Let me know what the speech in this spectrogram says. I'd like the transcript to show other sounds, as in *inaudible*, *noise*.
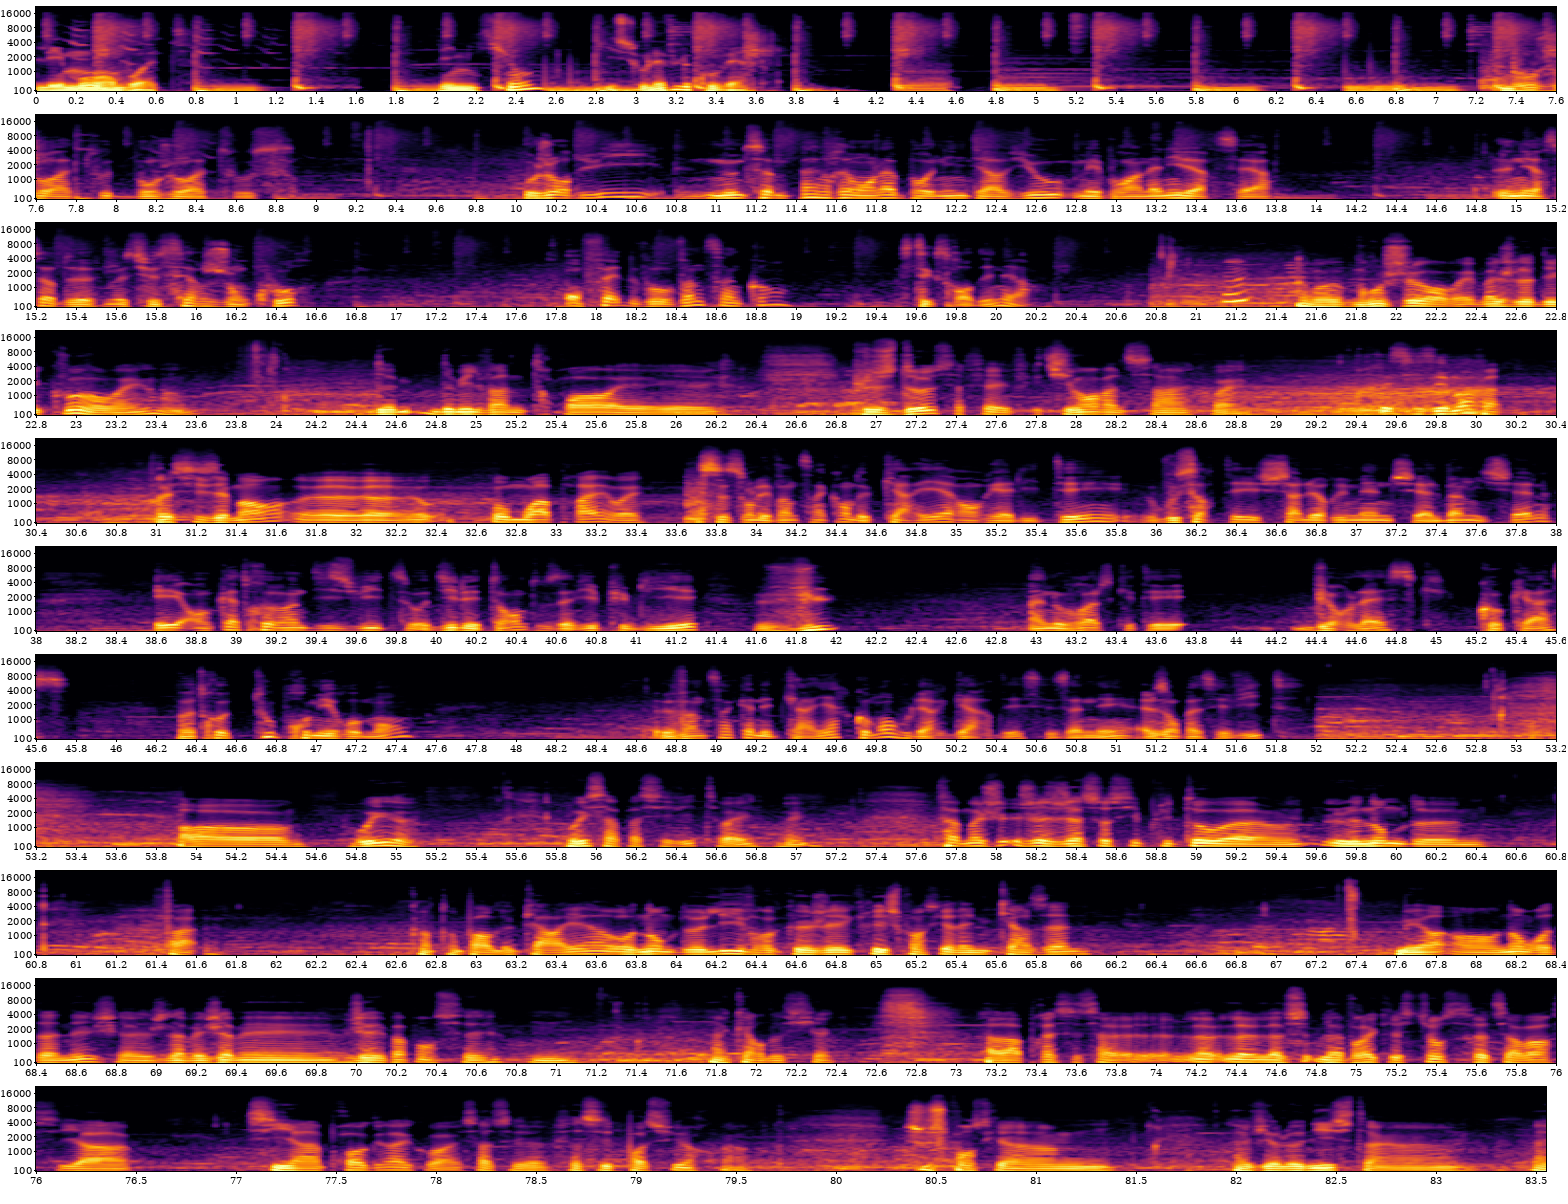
Les mots en boîte. L'émission qui soulève le couvercle. Bonjour à toutes, bonjour à tous. Aujourd'hui, nous ne sommes pas vraiment là pour une interview, mais pour un anniversaire. L'anniversaire de Monsieur Serge Joncourt. On fête vos 25 ans. C'est extraordinaire. Euh, bonjour, ouais, bah, je le découvre, ouais. De- 2023 et plus 2, ça fait effectivement 25, ouais. Précisément Enfin, Précisément, euh, au mois près, ouais. Ce sont les 25 ans de carrière en réalité. Vous sortez Chaleur humaine chez Albin Michel. Et en 98, au Dilettante, vous aviez publié Vue, un ouvrage qui était burlesque, cocasse. Votre tout premier roman, 25 années de carrière, comment vous les regardez ces années? Elles ont passé vite? Oh, oui, euh, oui, ça a passé vite, oui. oui. Enfin, moi, j'associe plutôt euh, le nombre de. Enfin, quand on parle de carrière, au nombre de livres que j'ai écrits. Je pense qu'il y en a une quinzaine. Mais en, nombre d'années, je, n'avais jamais. J'avais pas pensé. Hmm. Un quart de siècle. Après, la, vraie question, ce serait de savoir s'il y a, y a un progrès, quoi. Ça, c'est, ça, c'est pas sûr. Je, pense qu'un un violoniste, un,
